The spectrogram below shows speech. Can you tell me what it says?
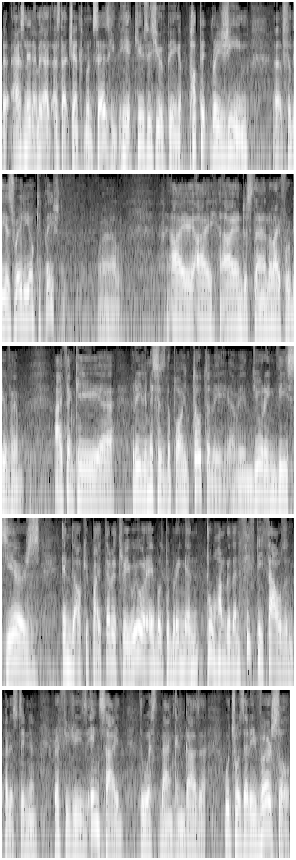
uh, hasn't it? I mean, as that gentleman says, he, he accuses you of being a puppet regime uh, for the Israeli occupation. Well, I, I, I understand and I forgive him. I think he uh, really misses the point totally. I mean, during these years in the occupied territory, we were able to bring in 250,000 Palestinian refugees inside the West Bank and Gaza, which was a reversal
